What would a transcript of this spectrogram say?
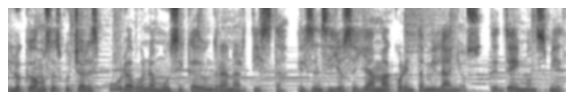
Y lo que vamos a escuchar es pura buena música de un gran artista. El sencillo se llama 40.000 años, de Damon Smith.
